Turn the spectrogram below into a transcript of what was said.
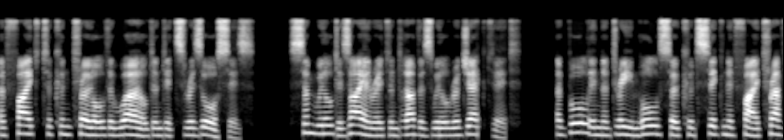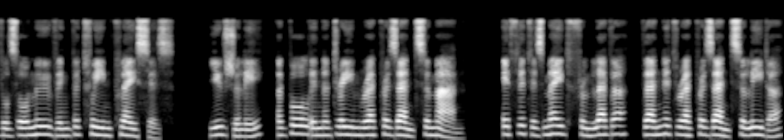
a fight to control the world and its resources. Some will desire it and others will reject it. A ball in a dream also could signify travels or moving between places. Usually, a ball in a dream represents a man. If it is made from leather, then it represents a leader,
